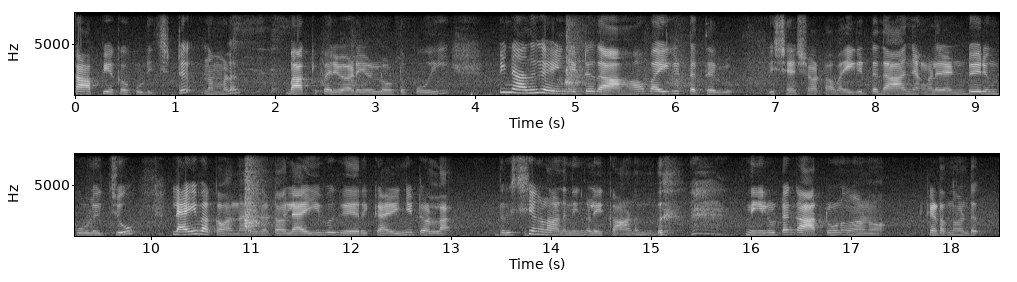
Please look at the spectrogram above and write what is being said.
കാപ്പിയൊക്കെ കുടിച്ചിട്ട് നമ്മൾ ബാക്കി പരിപാടികളിലോട്ട് പോയി. പിന്നെ അത് കഴിഞ്ഞിട്ട് ദാ വൈകിട്ടത്തെ വിശേഷം കേട്ടോ. വൈകിട്ട് ദാ ഞങ്ങൾ രണ്ടുപേരും കുളിച്ചു. ലൈവൊക്കെ വന്നായിരുന്നു കേട്ടോ. ലൈവ് കയറി കഴിഞ്ഞിട്ടുള്ള ദൃശ്യങ്ങളാണ് നിങ്ങളീ കാണുന്നത്. നീലൂട്ടൻ കാർട്ടൂൺ കാണുക കിടന്നുകൊണ്ട്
